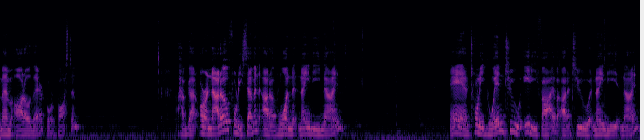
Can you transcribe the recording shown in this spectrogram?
Mem Auto there for Boston. I've got Arenado, 47 out of 199. And Tony Gwynn, 285 out of 299.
